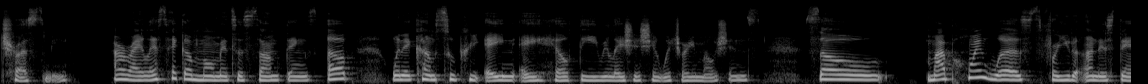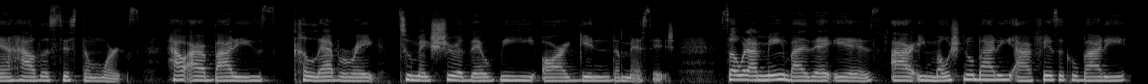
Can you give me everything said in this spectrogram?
Trust me. All right, let's take a moment to sum things up when it comes to creating a healthy relationship with your emotions. So, my point was for you to understand how the system works, how our bodies collaborate to make sure that we are getting the message. So, what I mean by that is our emotional body, our physical body,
